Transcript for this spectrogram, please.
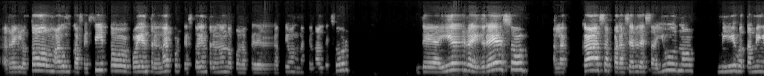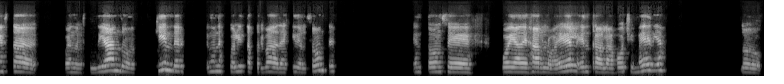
arreglo todo, hago un cafecito, voy a entrenar porque estoy entrenando con la Federación Nacional de Sur. De ahí regreso a la casa para hacer desayuno. Mi hijo también está, bueno, estudiando kinder, en una escuelita privada de aquí del Sonte. Entonces voy a dejarlo a él, entra a las ocho y media, lo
